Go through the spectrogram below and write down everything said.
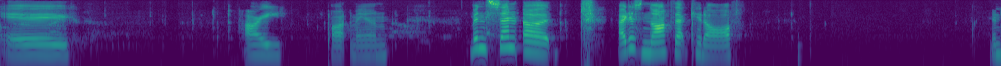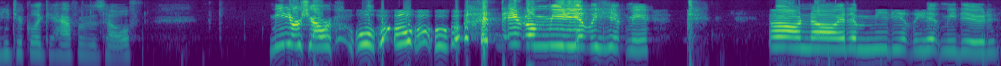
Hey. Hi, Potman. Been sent, uh, I just knocked that kid off. And he took like half of his health. Meteor shower! Oh, oh, oh. it immediately hit me. Oh no, it immediately hit me, dude.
